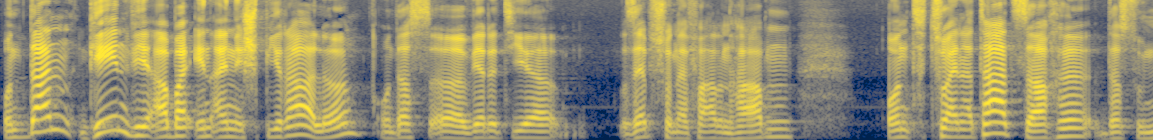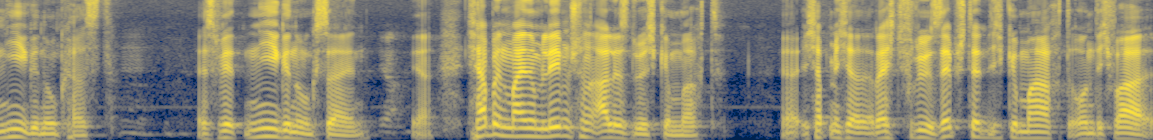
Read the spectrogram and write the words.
Und dann gehen wir aber in eine Spirale, und das äh, werdet ihr selbst schon erfahren haben, und zu einer Tatsache, dass du nie genug hast. Es wird nie genug sein. Ja. Ich habe in meinem Leben schon alles durchgemacht. Ich habe mich ja recht früh selbstständig gemacht und ich war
